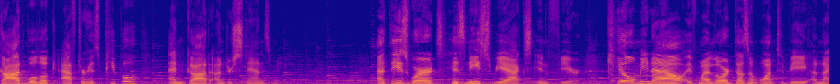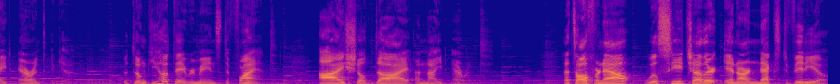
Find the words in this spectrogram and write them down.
God will look after his people, and God understands me. At these words, his niece reacts in fear. Kill me now if my lord doesn't want to be a knight errant again. But Don Quixote remains defiant. I shall die a knight errant. That's all for now. We'll see each other in our next video.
